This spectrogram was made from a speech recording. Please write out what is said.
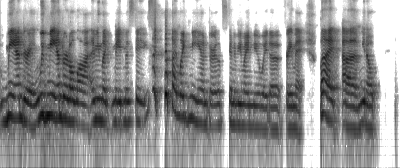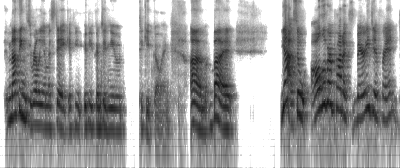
meandering. We've meandered a lot. I mean, like made mistakes. I like meander. That's going to be my new way to frame it. But um, you know, nothing's really a mistake if you if you continue to keep going. Um, but yeah so all of our products very different.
